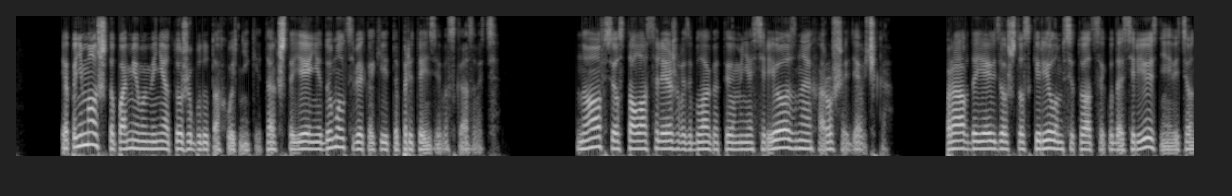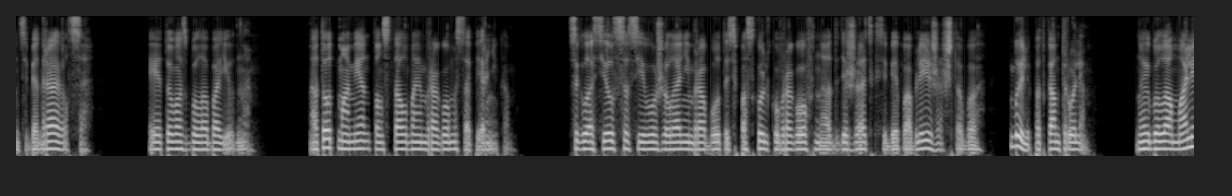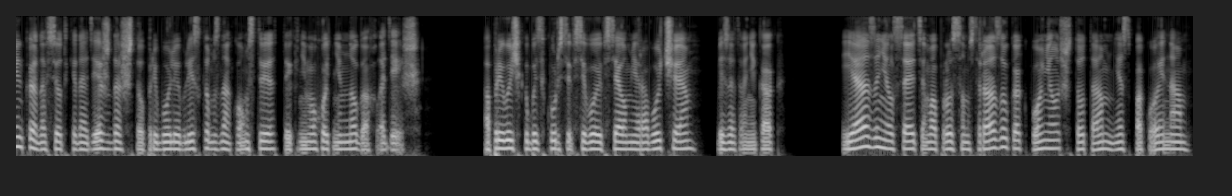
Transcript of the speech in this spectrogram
Я понимал, что помимо меня тоже будут охотники, так что я и не думал тебе какие-то претензии высказывать. Но все стало отслеживать, благо ты у меня серьезная, хорошая девочка. Правда, я видел, что с Кириллом ситуация куда серьезнее, ведь он тебе нравился. И это у вас было обоюдно. На тот момент он стал моим врагом и соперником. Согласился с его желанием работать, поскольку врагов надо держать к себе поближе, чтобы были под контролем. Но и была маленькая, но все-таки надежда, что при более близком знакомстве ты к нему хоть немного охладеешь. А привычка быть в курсе всего и вся у меня рабочая. Без этого никак. Я занялся этим вопросом сразу, как понял, что там неспокойно.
